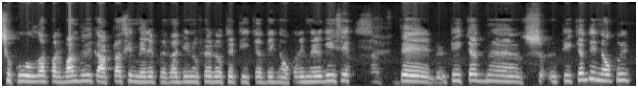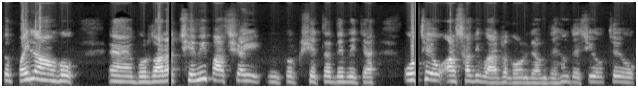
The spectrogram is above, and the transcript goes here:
ਸਕੂਲ ਦਾ ਪ੍ਰਬੰਧ ਵੀ ਕਰਤਾ ਸੀ। ਮੇਰੇ ਪਿਤਾ ਜੀ ਨੂੰ ਫਿਰ ਉੱਥੇ ਟੀਚਰ ਦੀ ਨੌਕਰੀ ਮਿਲ ਗਈ ਸੀ। ਤੇ ਟੀਚਰ ਟੀਚਰ ਦੀ ਨੌਕਰੀ ਤੋਂ ਪਹਿਲਾਂ ਉਹ ਗੁਰਦੁਆਰਾ ਛੇਵੀਂ ਪਾਤਸ਼ਾਹੀ ਕੁਰਕਸ਼ੇਤਰ ਦੇ ਵਿੱਚ ਹੈ ਉੱਥੇ ਉਹ ਆਸਾ ਦੀ ਵਾਰ ਲਗਾਉਣ ਜਾਂਦੇ ਹੁੰਦੇ ਸੀ ਉੱਥੇ ਉਹ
